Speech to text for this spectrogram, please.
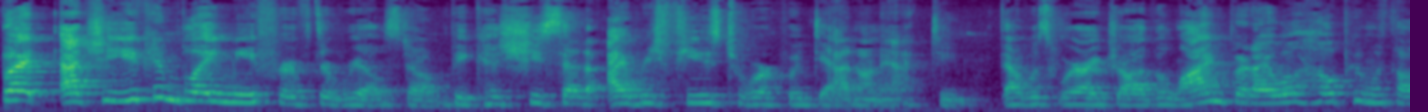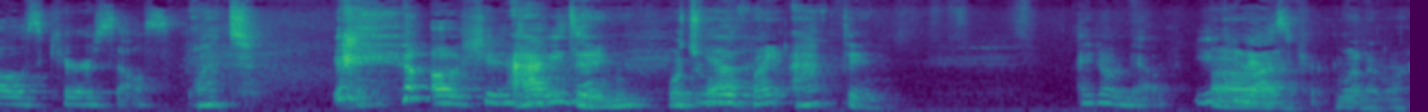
But actually, you can blame me for if the reels don't, because she said I refuse to work with dad on acting. That was where I draw the line, but I will help him with all his carousels. What? oh, she didn't tell you that? Acting? What's wrong Yeah. with my acting? I don't know. You can right, ask her. Whatever.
